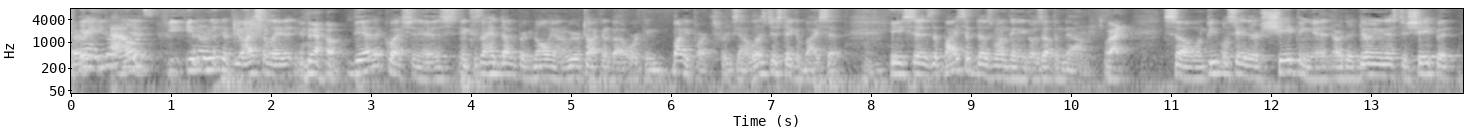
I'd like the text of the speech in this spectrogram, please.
Yeah, you don't, pounds? you, you don't need it if you isolate it. No. The other question is, because I had Doug Brignole on, we were talking about working body parts, for example. Let's just take a bicep. Mm-hmm. He says the bicep does one thing, it goes up and down. Right. So when people say they're shaping it or they're doing this to shape it,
